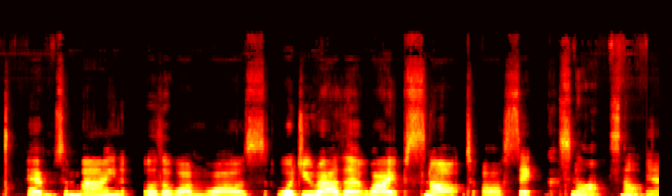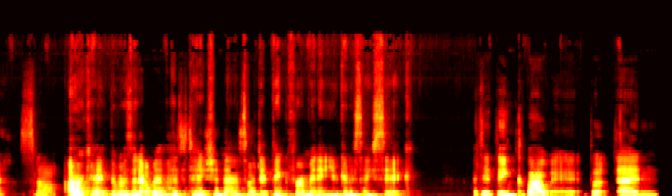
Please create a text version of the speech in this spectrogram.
um, so mine other one was, would you rather wipe snot or sick? It's not. It's not. Yeah, snot. Okay, there was a little bit of hesitation there, so I did think for a minute you were going to say sick. I did think about it, but then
